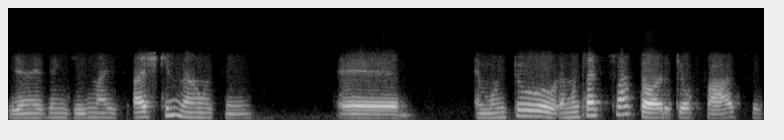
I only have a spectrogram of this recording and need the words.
Já me arrependi, mas acho que não, assim. É, é muito, é muito satisfatório o que eu faço.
